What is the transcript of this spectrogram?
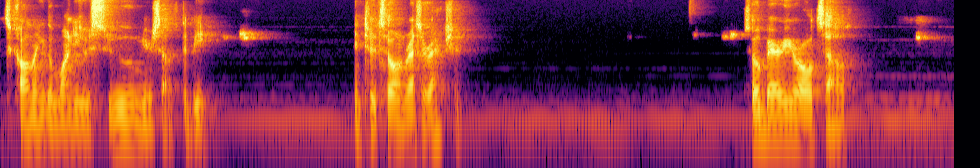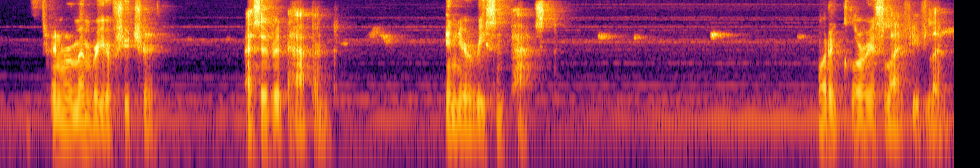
it's calling the one you assume yourself to be into its own resurrection. So bury your old self and remember your future as if it happened in your recent past. What a glorious life you've lived.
